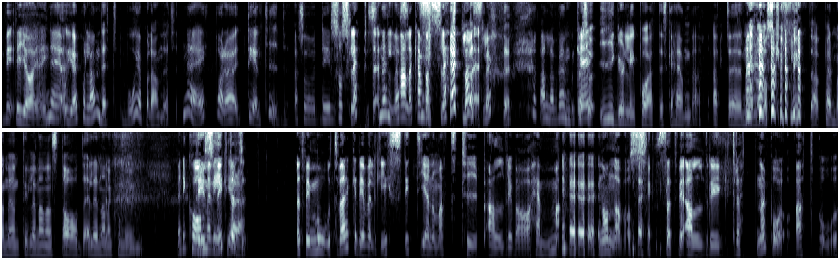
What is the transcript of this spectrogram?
Vi, det gör jag inte. nej, och jag är på landet. Bor jag på landet? Nej, bara deltid. Alltså, det. Så släpp det. Snälla, Alla kan bara släppa Alla det. släpp det. Alla väntar Okej. så eagerly på att det ska hända. Att eh, någon av oss ska flytta permanent till en annan stad eller en annan kommun. Men det Det kommer är vi inte göra. att, att vi motverkar det väldigt listigt genom att typ aldrig vara hemma. Någon av oss. Så att vi aldrig tröttnar på att bo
